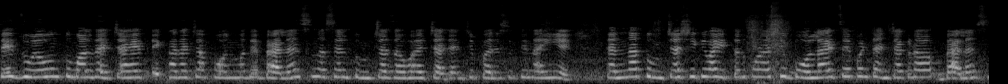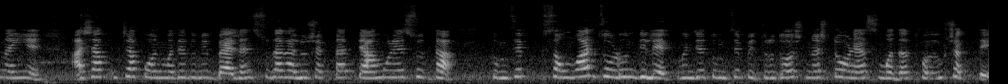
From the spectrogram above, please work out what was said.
ते जुळवून तुम्हाला द्यायचे आहेत. एखाद्याच्या फोनमध्ये बॅलन्स नसेल तुमच्या जवळच्या ज्यांची परिस्थिती नाही आहे त्यांना तुमच्याशी किंवा इतर कोणाशी बोलायचे पण त्यांच्याकडं बॅलन्स नाही आहे अशाच्या फोनमध्ये तुम्ही बॅलन्ससुद्धा घालू शकता. त्यामुळे सुद्धा तुमचे संवाद जोडून दिलेत म्हणजे तुमचे पितृदोष नष्ट होण्यास मदत होऊ शकते.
